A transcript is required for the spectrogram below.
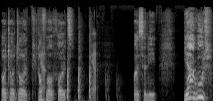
Toll, toll, toll. Klopfen ja. auf Holz. Ja. Weiß ja nie. Ja, gut,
